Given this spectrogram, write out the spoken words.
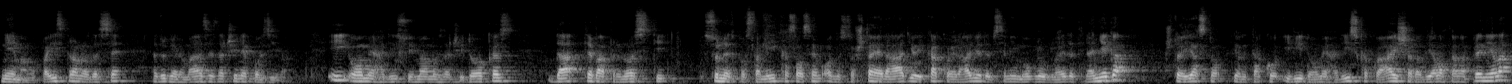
nemamo. Pa ispravno da se na druge namaze znači ne poziva. I u ome hadisu imamo znači dokaz da treba prenositi sunnet poslanika, sa osvijem, odnosno šta je radio i kako je radio da bi se mi mogli ugledati na njega, što je jasno, je li tako i vidio ome hadis, kako je Ajša radijallahu ta'ala prenijela,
